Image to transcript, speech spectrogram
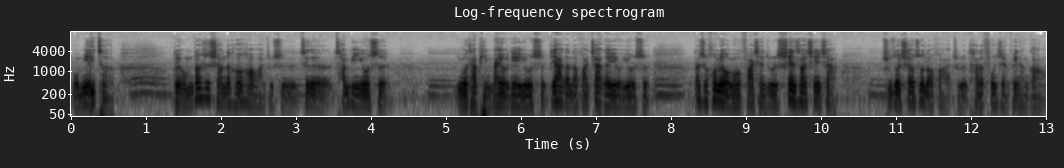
我们也一折。哦。对，我们当时想的很好啊，就是这个产品优势。因为它品牌有一定优势，第二个的话价格也有优势，嗯，但是后面我们会发现，就是线上线下去做销售的话，就是它的风险非常高。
